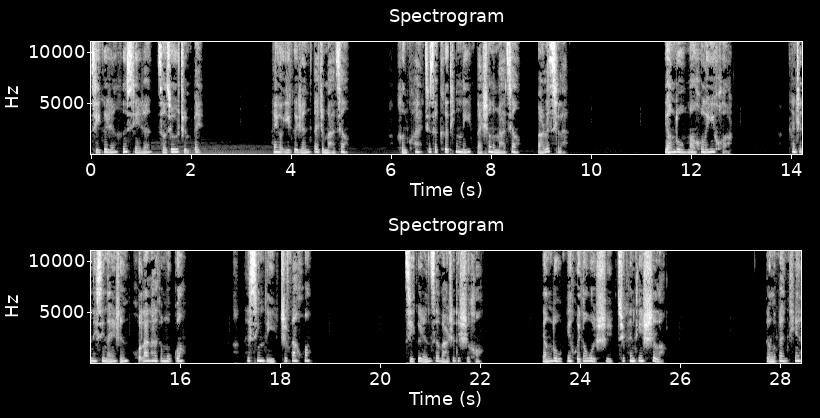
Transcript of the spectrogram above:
几个人很显然早就有准备，还有一个人带着麻将。很快就在客厅里摆上了麻将，玩了起来。杨璐忙活了一会儿，看着那些男人火辣辣的目光，他心里直发慌。几个人在玩着的时候，杨璐便回到卧室去看电视了。等了半天，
